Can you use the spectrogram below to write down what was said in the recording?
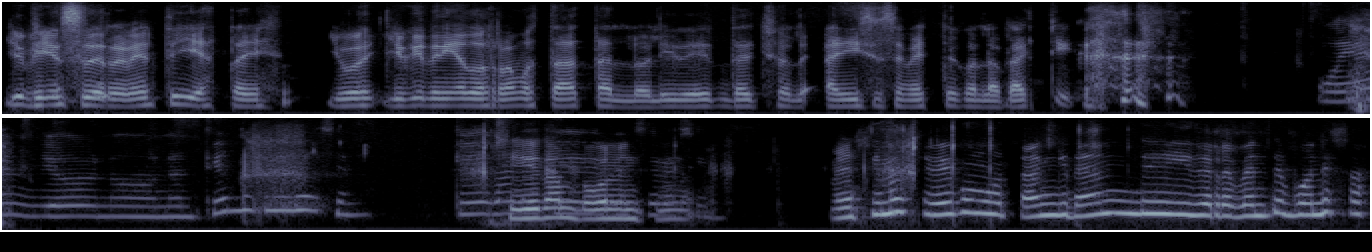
Yo pienso de repente y hasta yo, yo que tenía dos ramos estaba hasta el Loli de, de hecho a inicio de semestre con la práctica. Bueno, yo no, no entiendo qué lo hacen. Qué Sí, yo tampoco lo entiendo. Encima se ve como tan grande y de repente pone esas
